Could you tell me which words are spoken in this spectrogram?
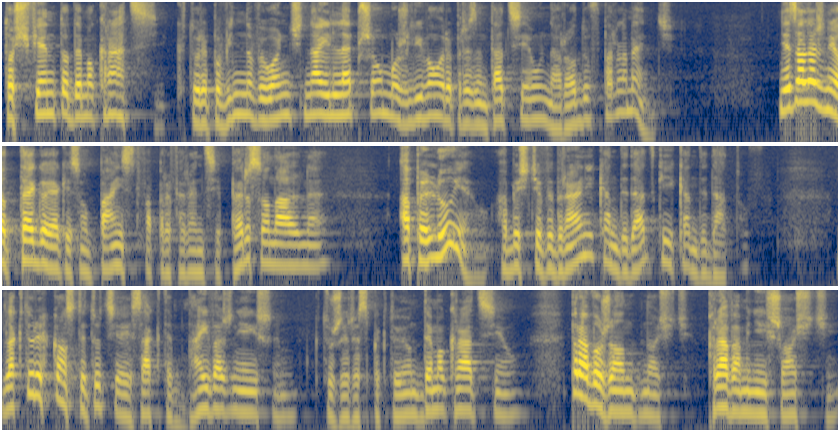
To święto demokracji, które powinno wyłonić najlepszą możliwą reprezentację narodu w parlamencie. Niezależnie od tego, jakie są Państwa preferencje personalne, apeluję, abyście wybrali kandydatki i kandydatów, dla których konstytucja jest aktem najważniejszym, którzy respektują demokrację, praworządność, prawa mniejszości,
